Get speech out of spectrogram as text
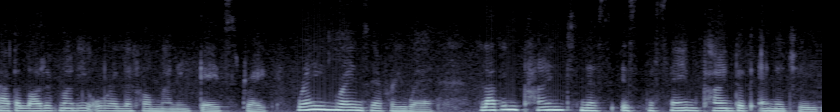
have a lot of money or a little money, days straight. Rain rains everywhere. Loving kindness is the same kind of energy.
